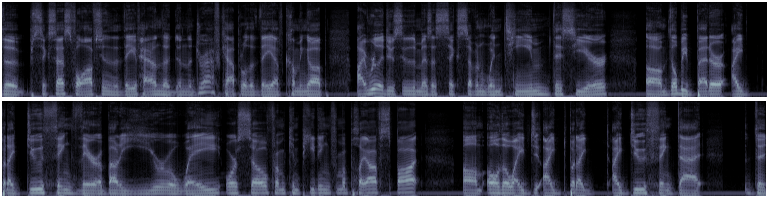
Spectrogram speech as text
the successful offseason that they've had and the in the draft capital that they have coming up, I really do see them as a six seven win team this year. Um, they'll be better. I but I do think they're about a year away or so from competing from a playoff spot. Um, although I do, I but I I do think that the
